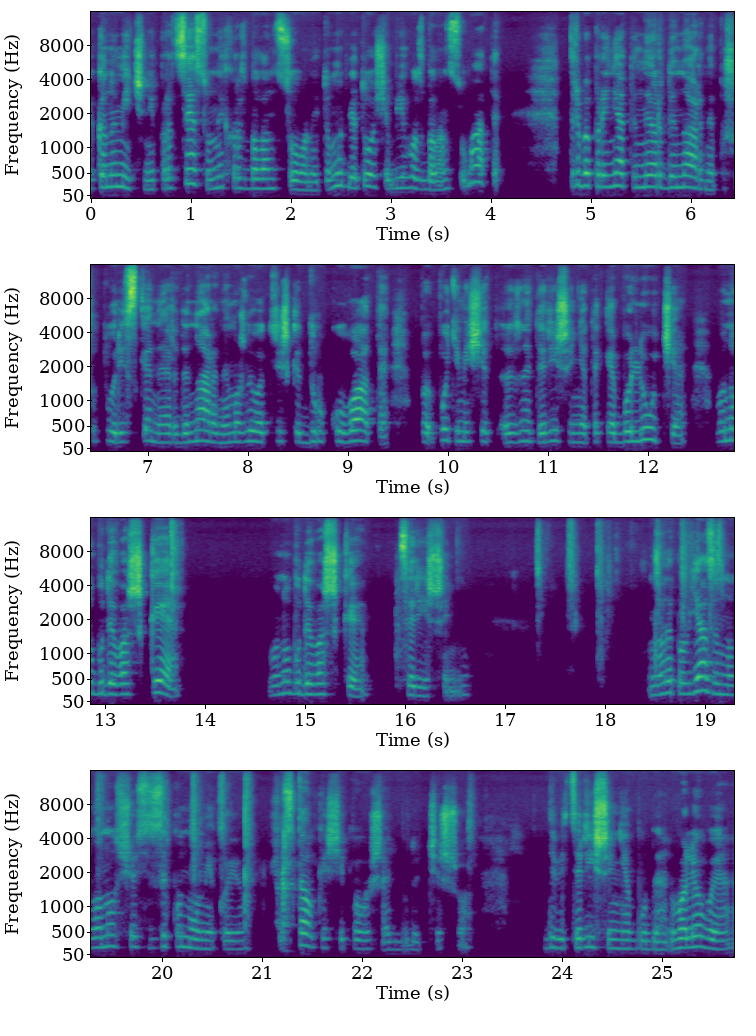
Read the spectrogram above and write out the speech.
Економічний процес у них розбалансований. Тому для того, щоб його збалансувати, треба прийняти неординарне, пошуту, різке, неординарне, можливо, трішки дуркувати. Потім ще, е, знаєте, рішення таке болюче, воно буде важке. Воно буде важке, це рішення. Але пов'язано воно щось з економікою. Що ставки ще повишать будуть, чи що. Дивіться, рішення буде вольове.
